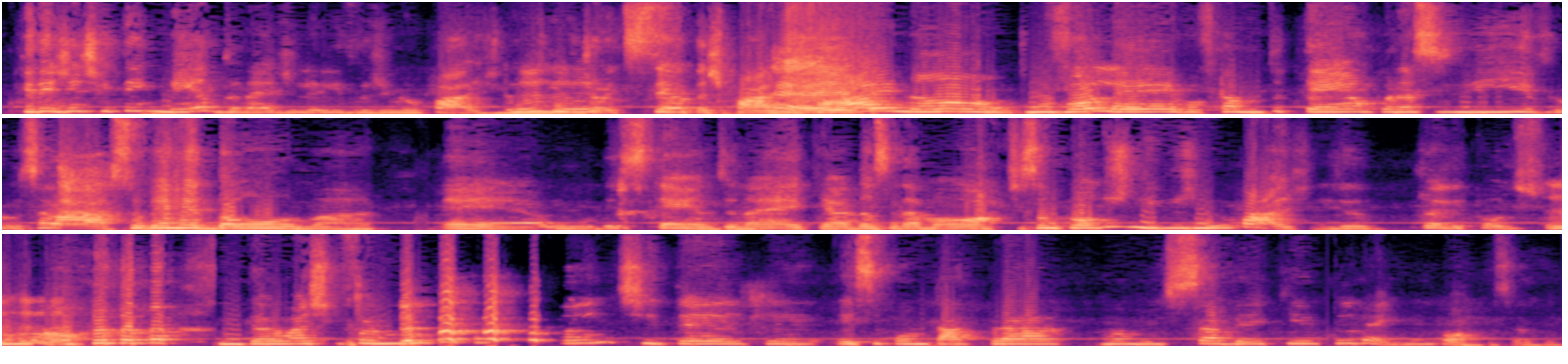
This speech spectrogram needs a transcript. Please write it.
Porque tem gente que tem medo, né, de ler livro de mil páginas, uhum. livro de 800 páginas. É, Ai, não, não vou ler, vou ficar muito tempo nesses livros, sei lá, sobre a redoma, é, o The Stand, né, que é a Dança da Morte. São todos livros de mil páginas. Eu já li todos uhum. normal. então eu acho que foi muito importante ter, ter esse contato para realmente saber que tudo bem, não importa, sabe?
